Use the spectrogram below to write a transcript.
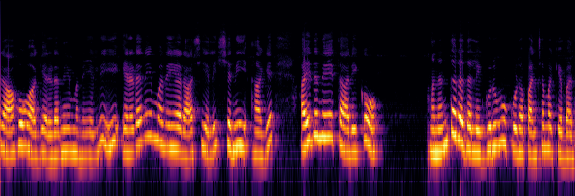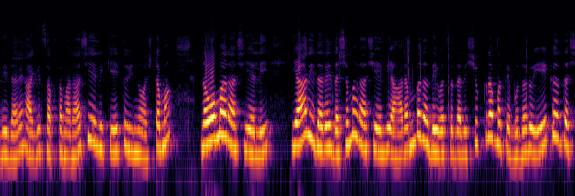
ರಾಹು ಹಾಗೆ ಎರಡನೇ ಮನೆಯಲ್ಲಿ, ಎರಡನೇ ಮನೆಯ ರಾಶಿಯಲ್ಲಿ ಶನಿ ಹಾಗೆ ಐದನೇ ತಾರೀಕು ನಂತರದಲ್ಲಿ ಗುರುವು ಕೂಡ ಪಂಚಮಕ್ಕೆ ಬಂದಿದ್ದಾರೆ. ಹಾಗೆ ಸಪ್ತಮ ರಾಶಿಯಲ್ಲಿ ಕೇತು ಇನ್ನು ಅಷ್ಟಮ, ನವಮ ರಾಶಿಯಲ್ಲಿ ಯಾರಿದ್ದಾರೆ? ದಶಮ ರಾಶಿಯಲ್ಲಿ ಆರಂಭದ ದಿವಸದಲ್ಲಿ ಶುಕ್ರ ಮತ್ತು ಬುಧರು ಏಕದಶ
